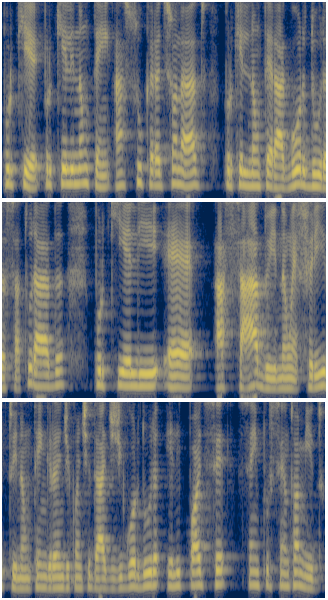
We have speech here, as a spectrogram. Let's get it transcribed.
Por quê? Porque ele não tem açúcar adicionado, porque ele não terá gordura saturada, porque ele é assado e não é frito e não tem grande quantidade de gordura, ele pode ser 100% amido.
